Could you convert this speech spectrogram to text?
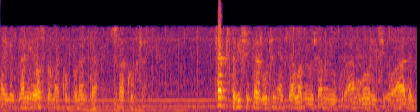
naime znanje je osnovna komponenta svakog čovjeka. Čak što više kažu učenjaci, Allah za je u Kur'anu govoreći o Ademu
